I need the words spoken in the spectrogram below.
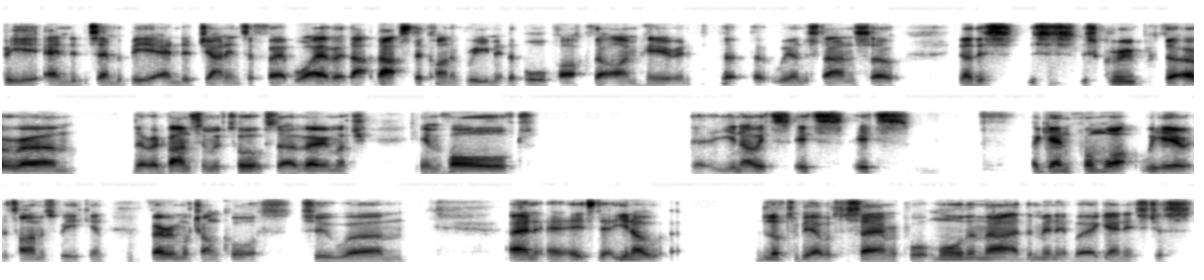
be it end of December, be it end of Jan into Feb, whatever. That that's the kind of remit, the ballpark that I'm hearing that, that we understand. So, you know, this this is this group that are um, that are advancing with talks that are very much involved. Uh, you know, it's it's it's again from what we hear at the time of speaking, very much on course to um, and it's you know, love to be able to say and report more than that at the minute, but again, it's just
